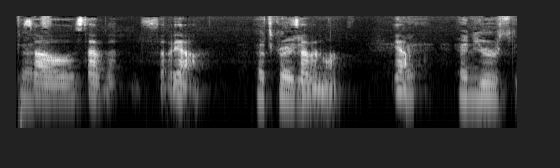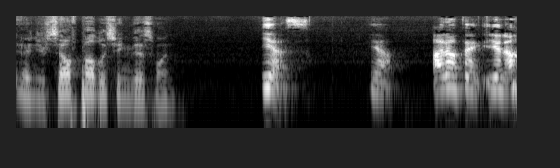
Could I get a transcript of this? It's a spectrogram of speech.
That's, so seven. So yeah, that's great. seven months. Yeah. and you're and you're self-publishing this one. Yes. Yeah. I don't think, you know,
